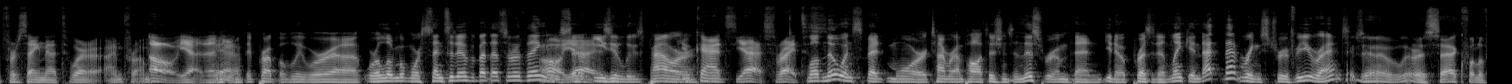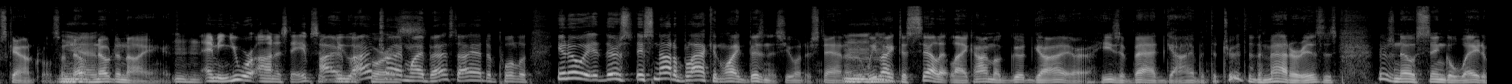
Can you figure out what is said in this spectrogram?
for saying that where I'm from. Oh yeah, I mean, Yeah. they probably were uh, were a little bit more sensitive about that sort of thing. It Oh, was so yeah. easy to lose power. you can't. Yes, right. Well, no one spent more time around politicians in this room than you know President Lincoln. That that rings true for you, right? It's, uh, we're a sack full of scoundrels, so Yeah. no, no denying it. Mhm. I mean, you were honest, Abe. So I, you, of I course, tried my best. I had to pull a. You know, it, there's. It's not a black and white business. You understand? I mean, Mm-hmm. we like to sell it like I'm a good guy or he's a bad guy. But the truth of the matter is, is there's no single way to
